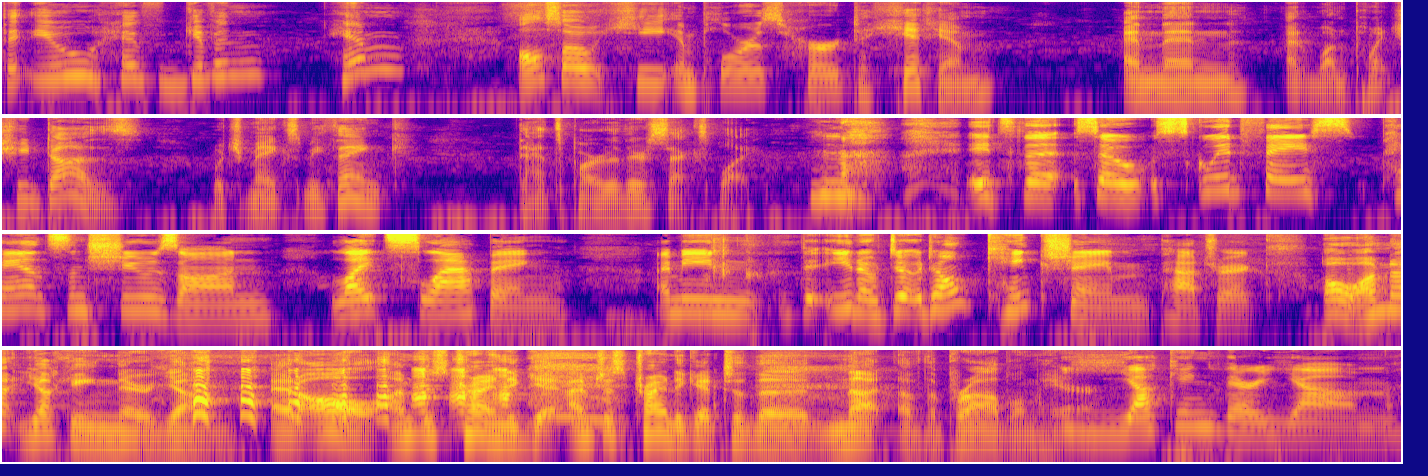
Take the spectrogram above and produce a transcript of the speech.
that you have given him? Also, he implores her to hit him, and then at one point she does, which makes me think that's part of their sex play. It's the so squid face, pants and shoes on, light slapping. I mean, th- you know, do, don't kink shame Patrick. Oh, I'm not yucking their yum at all. I'm just trying to get I'm just trying to get to the nut of the problem here. Yucking their yum.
